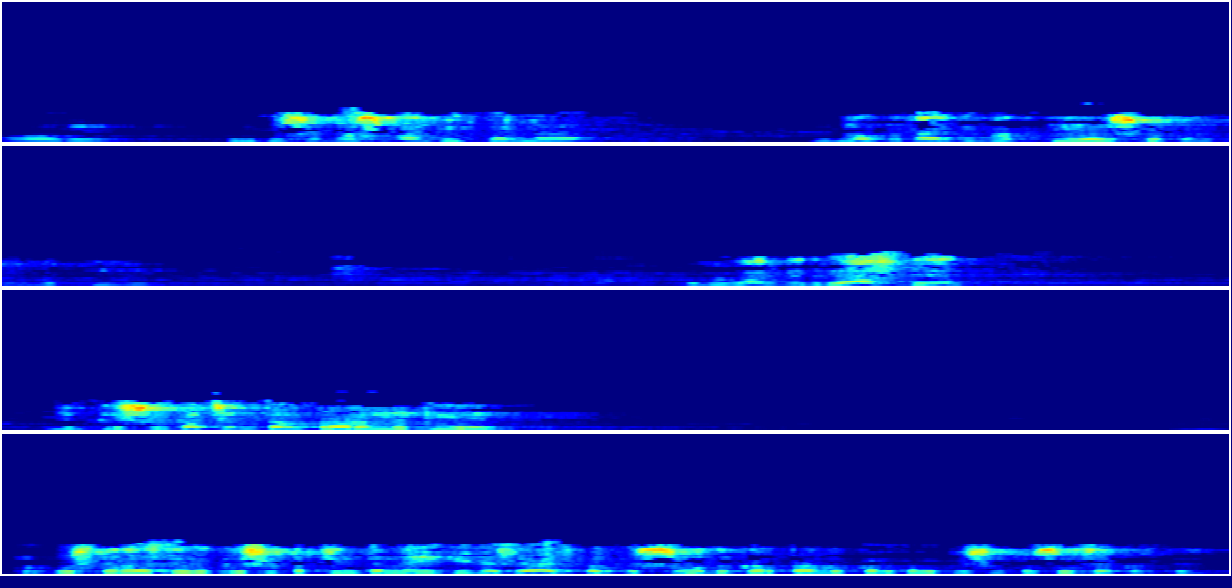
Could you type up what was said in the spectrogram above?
और उनके समस्त अर्पित करना। ये नौ प्रकार की भक्ति है, इसको कहते हैं, भक्ति है तो भगवान वेद व्यास देव जो कृष्ण का चिंतन प्रारंभ किए तो उस तरह से वे कृष्ण पर चिंतन नहीं किए, जैसे आजकल के शोध करता लोग कभी कभी कृष्ण पर सोचा करते हैं।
